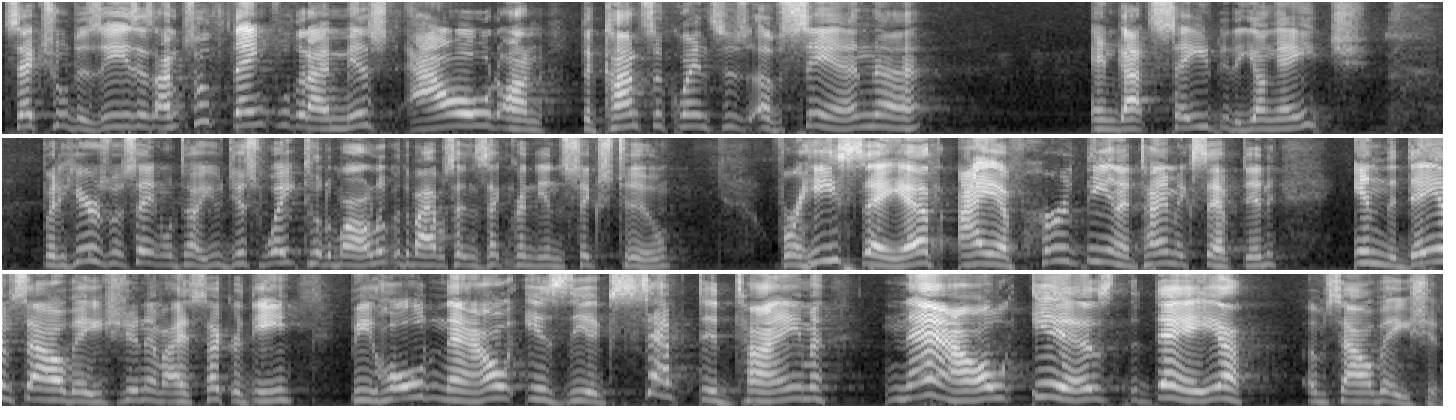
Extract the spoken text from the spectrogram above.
sexual diseases. I'm so thankful that I missed out on the consequences of sin and got saved at a young age. But here's what Satan will tell you just wait till tomorrow. Look what the Bible says in 2 Corinthians 6 2. For he saith, I have heard thee in a time accepted, in the day of salvation have I succored thee. Behold, now is the accepted time, now is the day of salvation.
